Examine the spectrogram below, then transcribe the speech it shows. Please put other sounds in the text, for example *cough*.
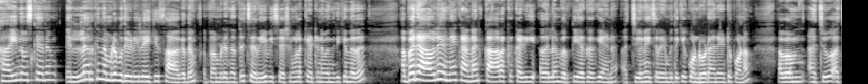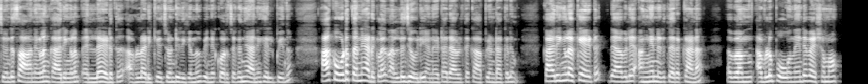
Hi നമസ്കാരം. എല്ലാവർക്കും നമ്മുടെ പുതിയ വീഡിയോയിലേക്ക് സ്വാഗതം. അപ്പോൾ നമ്മുടെ ഇന്നത്തെ ചെറിയ വിശേഷങ്ങളൊക്കെ ആയിട്ടാണ് വന്നിരിക്കുന്നത്. അപ്പോൾ രാവിലെ തന്നെ കണ്ണൻ കാറൊക്കെ കഴുകി അതെല്ലാം വൃത്തിയാക്കുകയാണ്. അച്ചുവിനെ ഇച്ചിരി കഴിയുമ്പോഴത്തേക്ക് കൊണ്ടുപോടാനായിട്ട് പോകണം അപ്പം അച്ചു അച്ചുവിന്റെ സാധനങ്ങളും കാര്യങ്ങളും എല്ലാം എടുത്ത് അവൾ അടുക്കി വെച്ചുകൊണ്ടിരിക്കുന്നു പിന്നെ കുറച്ചൊക്കെ ഞാൻ ഹെൽപ്പ് ചെയ്യുന്നു. ആ കൂടെ തന്നെ അടുക്കള നല്ല ജോലിയാണ് കേട്ടോ രാവിലത്തെ കാപ്പി ഉണ്ടാക്കലും കാര്യങ്ങളൊക്കെ ആയിട്ട് രാവിലെ അങ്ങനെ ഒരു തിരക്കാണ്. അപ്പം അവൾ പോകുന്നതിന്റെ വിഷമം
